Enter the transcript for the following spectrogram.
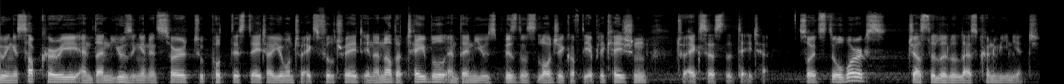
doing a subquery and then using an insert to put this data you want to exfiltrate in another table and then use business logic of the application to access the data. So it still works, just a little less convenient.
